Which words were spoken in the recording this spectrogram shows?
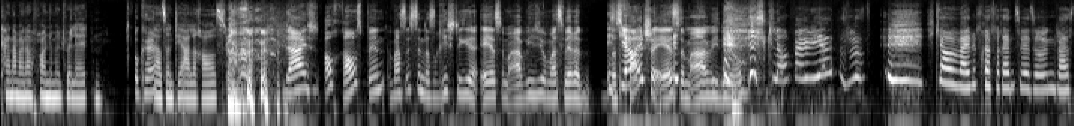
keiner meiner Freunde mit relaten. Okay. Da sind die alle raus. Da ich auch raus bin, was ist denn das richtige ASMR-Video und was wäre das Ich glaub- falsche ASMR-Video? Ich glaube bei mir, ist, ich glaube, meine Präferenz wäre so irgendwas,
